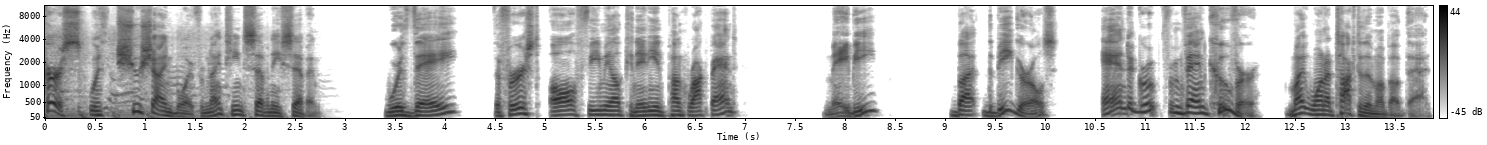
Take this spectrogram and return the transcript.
Curse with Shoeshine Boy from 1977. Were they the first all female Canadian punk rock band? Maybe. But the B Girls and a group from Vancouver might want to talk to them about that.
